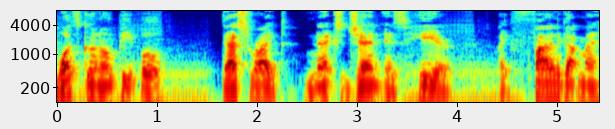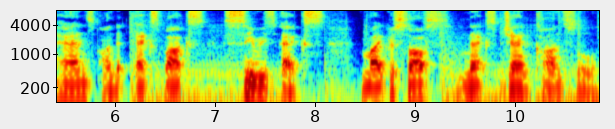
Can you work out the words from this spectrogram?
What's going on people? That's right, next gen is here. I finally got my hands on the Xbox Series X, Microsoft's next gen console.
